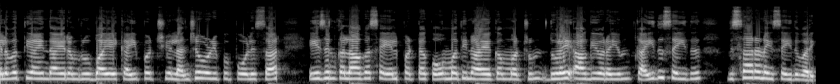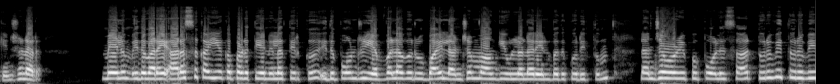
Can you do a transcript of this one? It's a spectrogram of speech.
எழுபத்தி ஐந்தாயிரம் ரூபாயை கைப்பற்றிய லஞ்ச ஒழிப்பு போலீசார் ஏஜென்ட்களாக செயல்பட்ட கோமதி நாயகம் மற்றும் துரை ஆகியோரையும் கைது செய்து விசாரணை செய்து வருகின்றனர். மேலும் இதுவரை அரசு கையகப்படுத்திய நிலத்திற்கு இதுபோன்று எவ்வளவு ரூபாய் லஞ்சம் வாங்கியுள்ளனர் என்பது குறித்தும் லஞ்ச ஒழிப்பு போலீசார் துருவி துருவி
